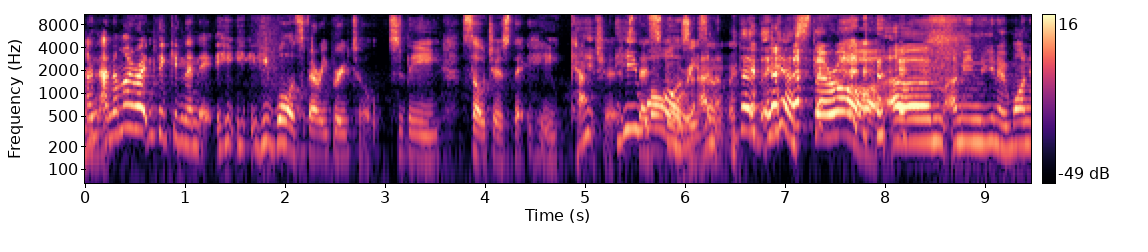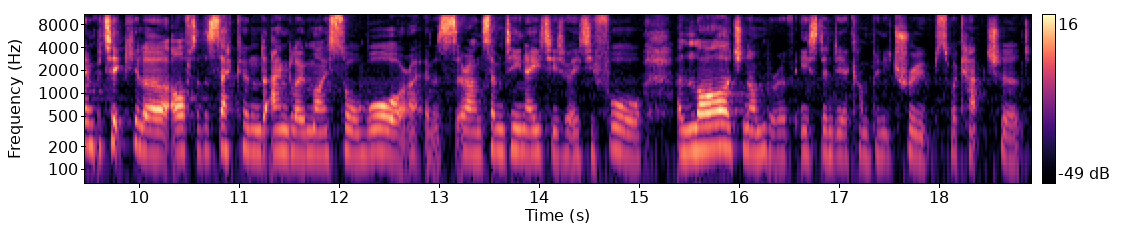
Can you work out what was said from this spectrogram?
And, and am I right in thinking then he, he was very brutal to the soldiers that he captured? He, he There's was. stories, and aren't there? there- yes, there are. Um, I mean, you know, one in particular after the Second Anglo-Mysore War, it was around 1780 to 84, a large number of East India Company troops were captured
